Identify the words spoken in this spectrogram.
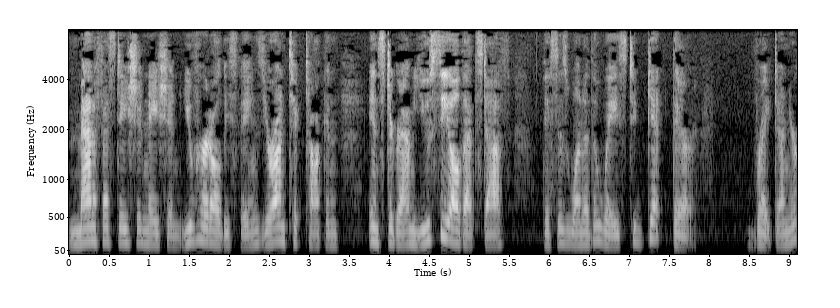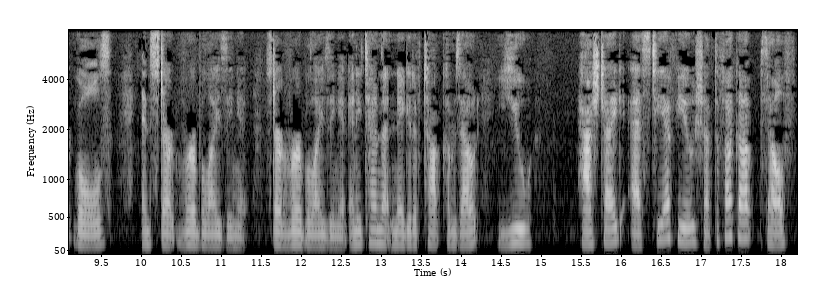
Manifestation Nation. You've heard all these things. You're on TikTok and Instagram. You see all that stuff. This is one of the ways to get there. Write down your goals and start verbalizing it. Start verbalizing it. Anytime that negative talk comes out, you hashtag STFU, shut the fuck up, self,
